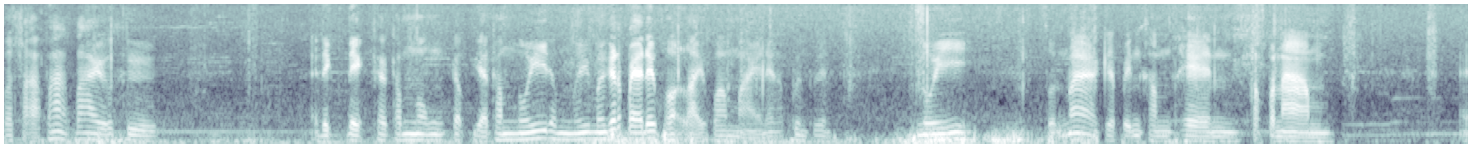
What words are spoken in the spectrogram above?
ภาษาภาคใต้ก็คือ เด็กๆทำนงกับอย่าทำนุ้ยทำนุ้ยมันก็แปลได้หลายความหมายนะครับ เพื่อนๆนุ้ยส่วนมากจะเป็นคำแทนสรรพนามอ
